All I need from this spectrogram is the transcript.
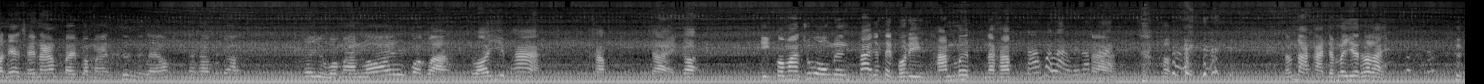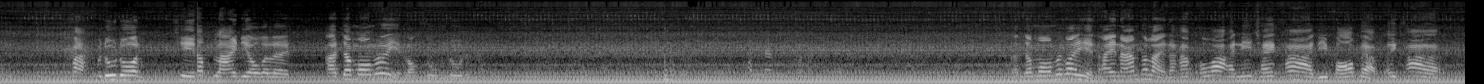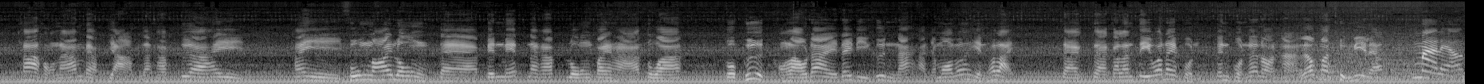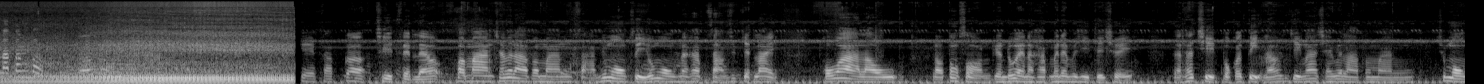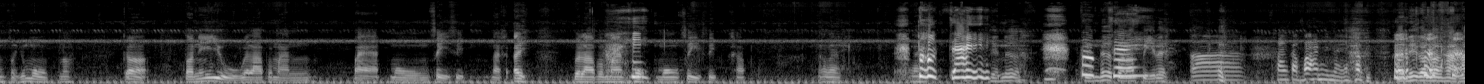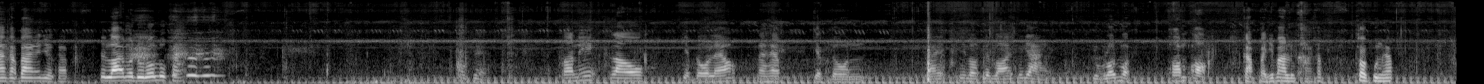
นเนี้ยใช้น้ำไปประมาณครึ่งหนึ่งแล้วนะครับ ก็จะอยู่ประมาณร้อยกว่ากว่าร้อยยี่ห้าครับใช่ก็อีกประมาณชั่วโมงหนึ่งน่าจะเสร็จพอดีทันมืดนะครับน้ำข้างหลังเลยนะอ่าคะน้ำหนักอาจจะไม่เยอะเท่าไหร่มามาดูโดรนฉีดครับลายเดียวกันเลย อาจจะมองไม่ค่อยเห็นลองซูมดูดิอาจจะมองไม่ค่อยเห็นไอ้น้ำเท่าไหร่นะครับ เพราะว่าอันนี้ใช้ค่า default แบบไอ้ยค่า ค่าของน้ำแบบหยาบนะครับ เพื่อให้ให้ฟุ้งน้อยลงแต่เป็นเม็ดนะครับ ลงไปหาตัวตัวพืชของเราได้ได้ดีขึ้นนะ อาจจะมองไม่ค่อยเห็นเท่าไหร่ แต่แต่การันตีว่าได้ผลเป็นผลแน่นอนอะแล้วมาถึงนี่แล้ว มาแล้วเราต้องบอกโอเคครับก็ฉีดเสร็จแล้วประมาณใช้เวลาประมาณ3ชั่วโมง4ชั่วโมงนะครับ37ไร่เพราะว่าเราเราต้องสอนกันด้วยนะครับ ไม่ได้มาฉีดเฉยๆ แต่ถ้าฉีดปกติแล้วจริงๆน่าใช้เวลาประมาณชั่วโมงสองชั่วโมงเนาะก็ตอนนี้อยู่เวลาประมาณ8โมง40นะครับเอ้ยเวลาประมาณ6โมง40ครับอะไรตกใจเทรนเนอร์เทรนเนอร์ตัวน้ำปีเลยอ่าทางกลับบ้านอยู่ไหนครับตอนนี้กำลังหาทางกลับบ้านกันอยู่ครับเรียบร้อยมาดูรถลูกค้าโอเคตอนนี้เราเก็บโดรนแล้วนะครับ เก็บโดรนไว้ที่รถเรียบร้อยทุกอย่างอยู่บนรถหมดพร้อมออก กลับไปที่บ้านลูกค้าครับ ขอบคุณครับ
